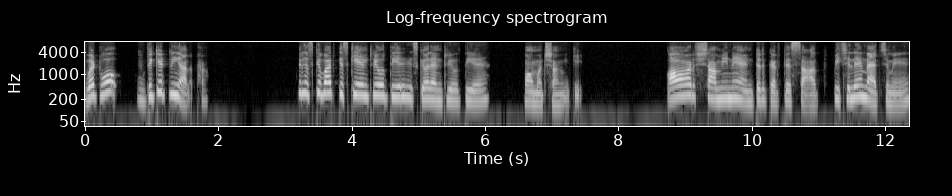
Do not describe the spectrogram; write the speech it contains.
बट वो विकेट नहीं आ रहा था। फिर इसके बाद किसकी एंट्री होती है? इसके बाद एंट्री होती है मोहम्मद शामी की। और शामी ने एंटर करते साथ पिछले मैच में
